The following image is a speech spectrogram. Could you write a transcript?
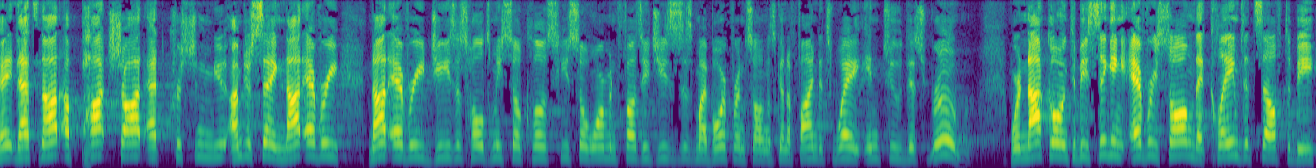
Okay, that's not a pot shot at Christian music. I'm just saying, not every, not every Jesus holds me so close, he's so warm and fuzzy, Jesus is my boyfriend song is going to find its way into this room. We're not going to be singing every song that claims itself to be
